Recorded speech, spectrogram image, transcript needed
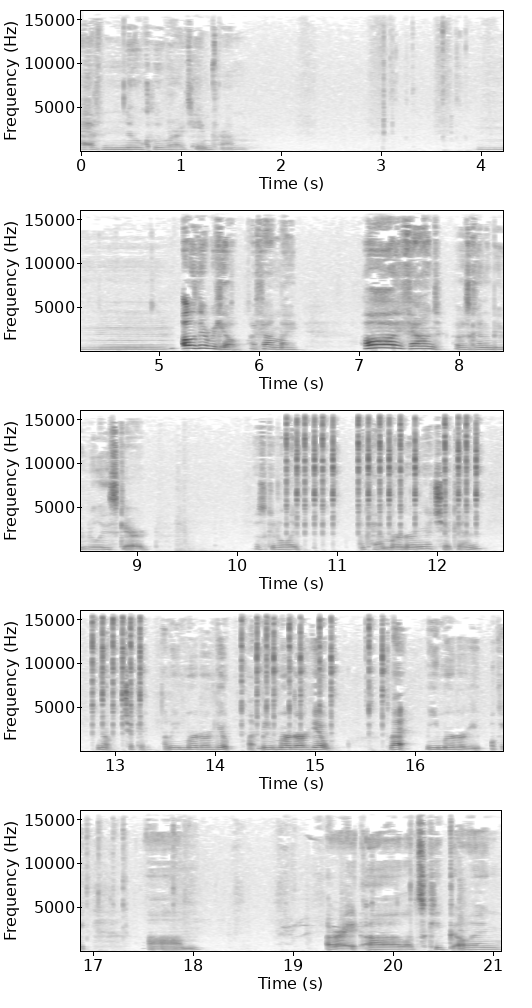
I have no clue where I came from. Mm, oh, there we go. I found my. Oh, I found. I was gonna be really scared. I was gonna like. Okay, I'm murdering a chicken. No, chicken. Let me murder you. Let me murder you. Let me murder you. Okay. Um. All right. Uh, let's keep going.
